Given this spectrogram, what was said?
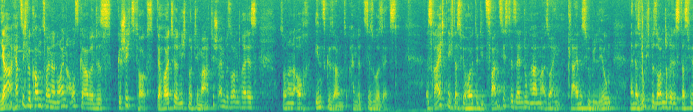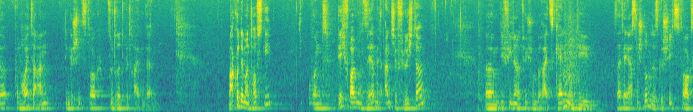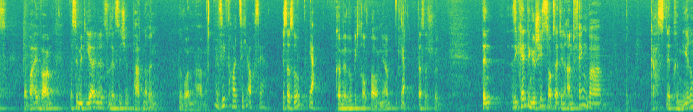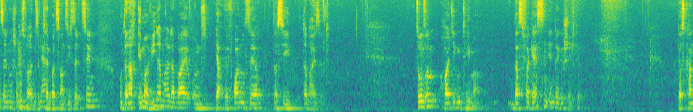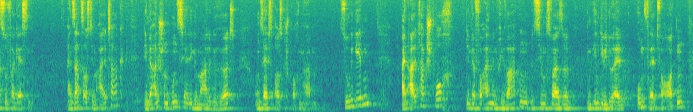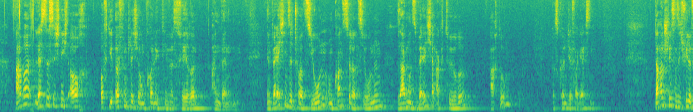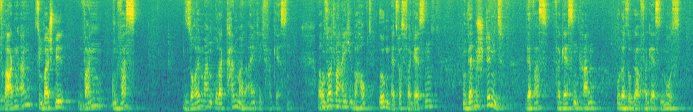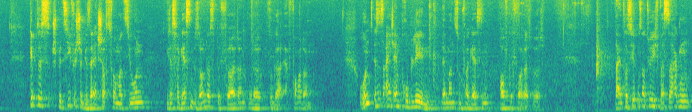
Ja, herzlich willkommen zu einer neuen Ausgabe des Geschichtstalks, der heute nicht nur thematisch ein besonderer ist, sondern auch insgesamt eine Zäsur setzt. Es reicht nicht, dass wir heute die 20. Sendung haben, also ein kleines Jubiläum. Nein, das wirklich Besondere ist, dass wir von heute an den Geschichtstalk zu dritt betreiben werden. Marco Demantowski und ich freuen uns sehr mit Antje Flüchter, ähm, die viele natürlich schon bereits kennen und die seit der ersten Stunde des Geschichtstalks dabei war, dass wir mit ihr eine zusätzliche Partnerin gewonnen haben. Sie freut sich auch sehr. Ist das so? Ja. Können wir wirklich drauf bauen, ja? Ja. Das ist schön. Denn sie kennt den Geschichtstalk seit den Anfängen, war Gast der Premierensendung, ich glaube, das Mhm, war im September 2017 und danach immer wieder mal dabei und ja, wir freuen uns sehr, dass Sie dabei sind. Zu unserem heutigen Thema. Das Vergessen in der Geschichte. Das kannst du vergessen. Ein Satz aus dem Alltag, den wir alle schon unzählige Male gehört und selbst ausgesprochen haben. Zugegeben, ein Alltagsspruch, den wir vor allem im privaten bzw. im individuellen Umfeld verorten, aber lässt es sich nicht auch auf die öffentliche und kollektive Sphäre anwenden. In welchen Situationen und Konstellationen sagen uns welche Akteure, Achtung, das könnt ihr vergessen. Daran schließen sich viele Fragen an, zum Beispiel, wann und was soll man oder kann man eigentlich vergessen? Warum sollte man eigentlich überhaupt irgendetwas vergessen? Und wer bestimmt, wer was vergessen kann oder sogar vergessen muss? Gibt es spezifische Gesellschaftsformationen, die das Vergessen besonders befördern oder sogar erfordern? Und ist es eigentlich ein Problem, wenn man zum Vergessen aufgefordert wird? Da interessiert uns natürlich, was sagen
